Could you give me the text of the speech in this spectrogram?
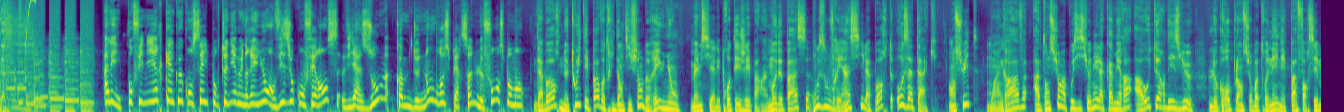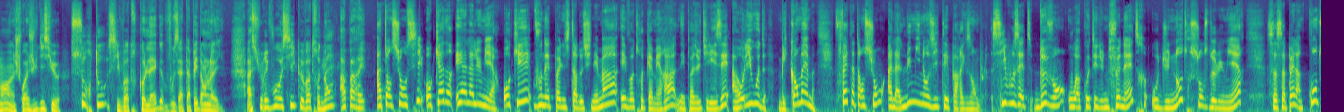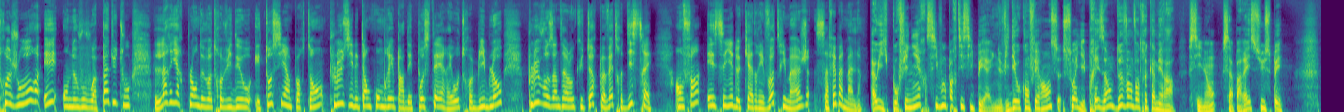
Allez, pour finir, quelques conseils pour tenir une réunion en visioconférence via Zoom, comme de nombreuses personnes le font en ce moment. D'abord, ne tweetez pas votre identifiant de réunion. Même si elle est protégée par un mot de passe, vous ouvrez ainsi la porte aux attaques. Ensuite, moins grave, attention à positionner la caméra à hauteur des yeux. Le gros plan sur votre nez n'est pas forcément un choix judicieux, surtout si votre collègue vous a tapé dans l'œil. Assurez-vous aussi que votre nom apparaît. Attention aussi au cadre et à la lumière. Ok, vous n'êtes pas une star de cinéma et votre caméra n'est pas utilisée à Hollywood. Mais quand même, faites attention à la luminosité par exemple. Si vous êtes devant ou à côté d'une fenêtre ou d'une autre source de lumière, ça s'appelle un contre-jour et on ne vous voit pas du tout. L'arrière-plan de votre vidéo est aussi important plus il est encombré par des posters et autres bibelots, plus vos interlocuteurs peuvent être distraits. Enfin, essayez de cadrer votre image, ça fait pas de mal. Ah oui, pour finir, si vous participez à une vidéoconférence, soyez présent devant votre caméra. Sinon, ça paraît suspect.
